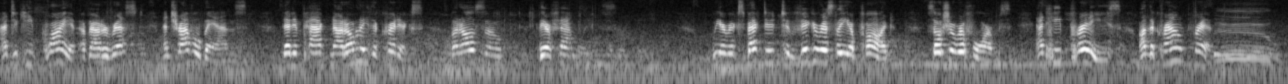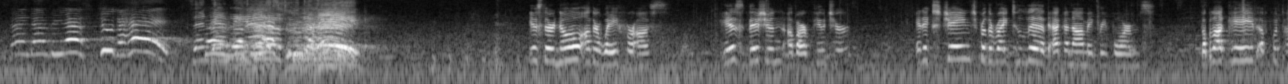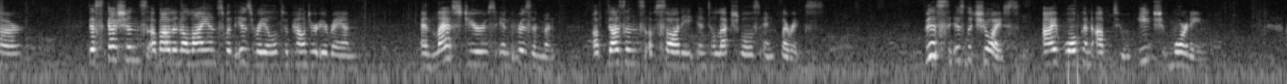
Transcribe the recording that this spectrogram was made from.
and to keep quiet about arrest and travel bans that impact not only the critics but also their families. We are expected to vigorously applaud social reforms and heap praise on the Crown Prince. Send MBS to the Hague! Send MBS to the Hague! Is there no other way for us? His vision of our future in exchange for the right to live economic reforms, the blockade of Qatar, discussions about an alliance with Israel to counter Iran, and last year's imprisonment of dozens of Saudi intellectuals and clerics. This is the choice I've woken up to each morning.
